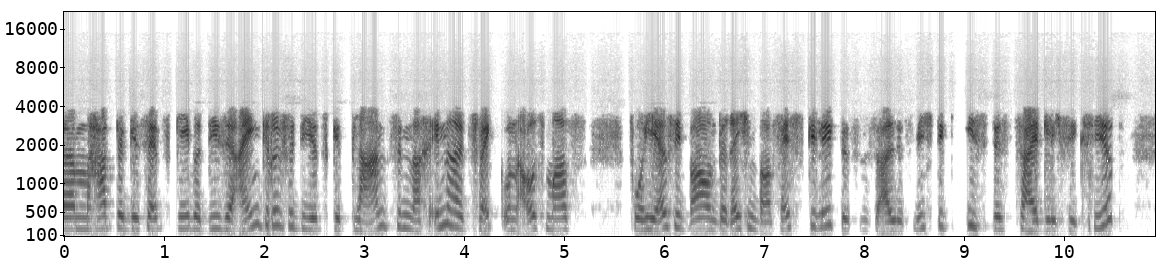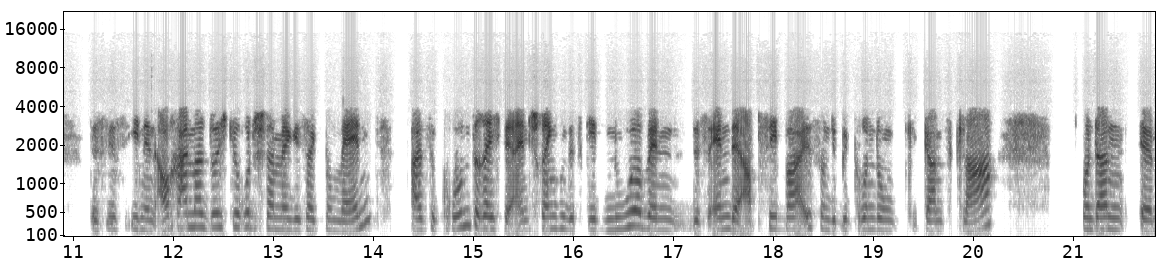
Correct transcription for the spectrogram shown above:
ähm, hat der Gesetzgeber diese Eingriffe, die jetzt geplant sind, nach Inhalt, Zweck und Ausmaß vorhersehbar und berechenbar festgelegt. Das ist alles wichtig. Ist es zeitlich fixiert? Das ist Ihnen auch einmal durchgerutscht, haben wir gesagt, Moment, also Grundrechte einschränken, das geht nur, wenn das Ende absehbar ist und die Begründung ganz klar. Und dann äh,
